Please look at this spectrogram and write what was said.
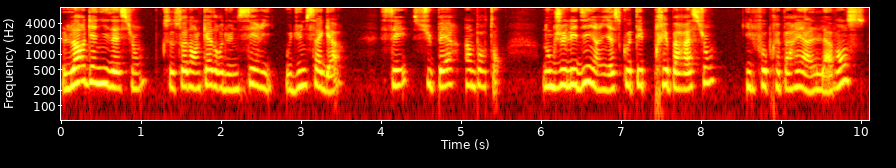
L'organisation, que ce soit dans le cadre d'une série ou d'une saga, c'est super important. Donc je l'ai dit, hein, il y a ce côté préparation, il faut préparer à l'avance,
